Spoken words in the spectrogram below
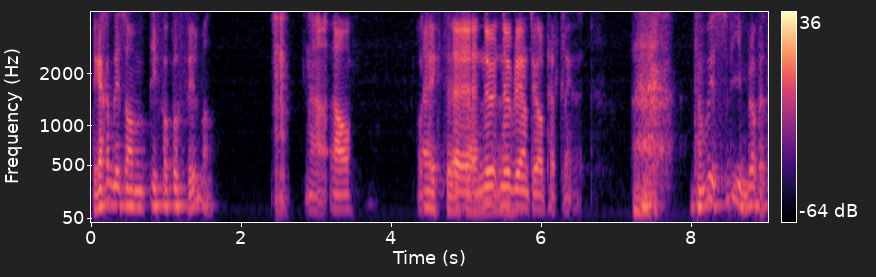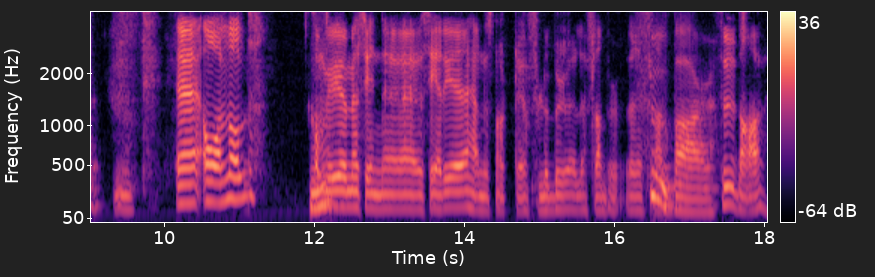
Det kanske blir som Piff och Puff-filmen. Ja, ja. Riktig, liksom, Eh, nu, nu blir jag inte jag pepp längre. Den var ju svinbra Peter. Mm. Eh, Arnold kommer Mm. ju med sin eh, serie här nu snart. Eh, Flubber eller Flubber. Eller. Fubar. Fubar.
